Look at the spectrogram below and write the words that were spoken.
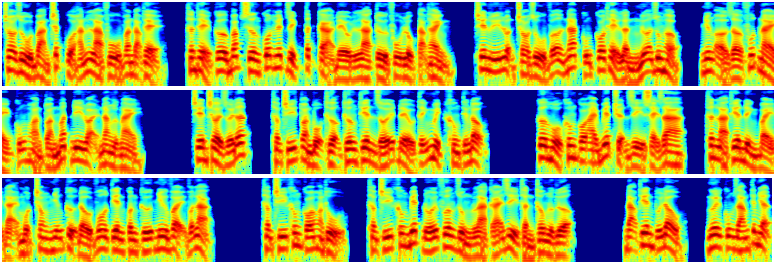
Cho dù bản chất của hắn là phù văn đạo thể, thân thể cơ bắp xương cốt huyết dịch tất cả đều là từ phụ lục tạo thành, trên lý luận cho dù vỡ nát cũng có thể lần nữa dung hợp, nhưng ở giờ phút này cũng hoàn toàn mất đi loại năng lực này. Trên trời dưới đất, thậm chí toàn bộ thượng thương thiên giới đều tĩnh mịch không tiếng động. Cơ hồ không có ai biết chuyện gì xảy ra thân là thiên đình bảy đại một trong những cự đầu vô tiên quân cứ như vậy vẫn lạc. Thậm chí không có hoàn thủ, thậm chí không biết đối phương dùng là cái gì thần thông lực lượng. Đạo thiên túi đầu, ngươi cũng dám tiếp nhận,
